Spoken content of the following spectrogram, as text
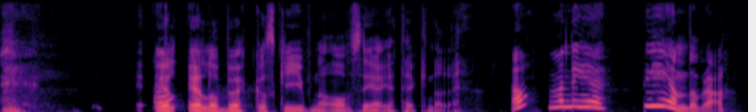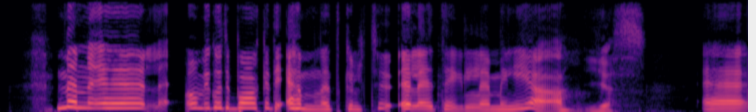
El, eller böcker skrivna av serietecknare. Ja, men det, det är ändå bra. Men eh, om vi går tillbaka till ämnet kultur, eller till miljö. Yes. Eh,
